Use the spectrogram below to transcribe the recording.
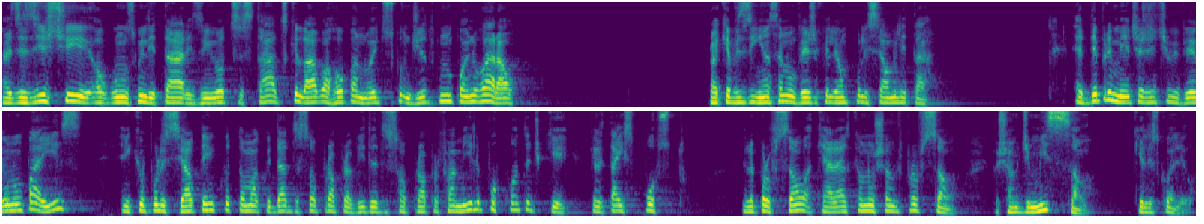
Mas existe alguns militares em outros estados que lavam a roupa à noite escondido e não põe no varal. Para que a vizinhança não veja que ele é um policial militar. É deprimente a gente viver num país em que o policial tem que tomar cuidado da sua própria vida, da sua própria família, por conta de quê? Que ele está exposto pela profissão, que aliás que eu não chamo de profissão, eu chamo de missão que ele escolheu.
